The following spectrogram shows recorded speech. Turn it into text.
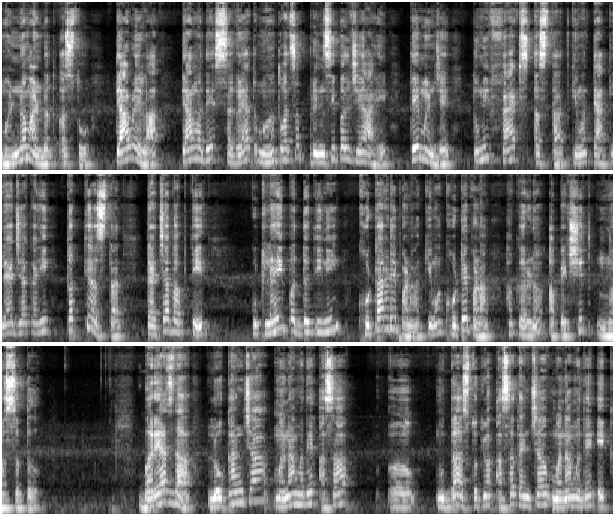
म्हणणं मांडत असतो त्यावेळेला त्यामध्ये सगळ्यात महत्त्वाचं प्रिन्सिपल जे आहे ते म्हणजे तुम्ही फॅक्ट्स असतात किंवा त्यातल्या ज्या काही तथ्य असतात त्याच्या बाबतीत कुठल्याही पद्धतीने खोटारडेपणा किंवा खोटेपणा हा करणं अपेक्षित नसतं. बऱ्याचदा लोकांच्या मनामध्ये असा मुद्दा असतो किंवा असा त्यांच्या मनामध्ये एक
